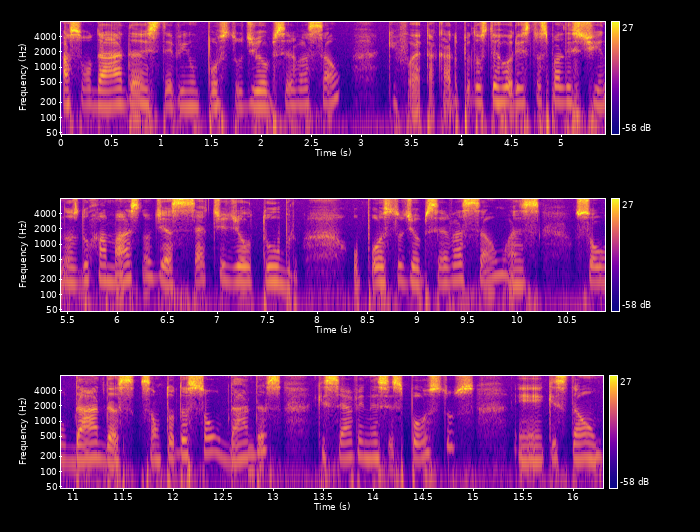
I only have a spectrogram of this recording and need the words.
A soldada esteve em um posto de observação que foi atacado pelos terroristas palestinos do Hamas no dia 7 de outubro. O posto de observação, as soldadas, são todas soldadas que servem nesses postos, eh, que estão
